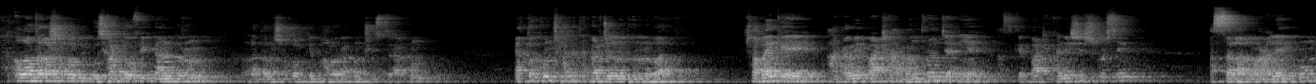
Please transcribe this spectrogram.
আল্লাহ তালা সকলকে বুঝার তৌফিক দান করুন। আল্লাহ তালা সকলকে ভালো রাখুন, সুস্থ রাখুন। এতক্ষণ সাথে থাকার জন্য ধন্যবাদ। সবাইকে আগামী পাঠে আমন্ত্রণ জানিয়ে আজকের পাঠ এখানেই শেষ করছি। আসসালামু আলাইকুম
